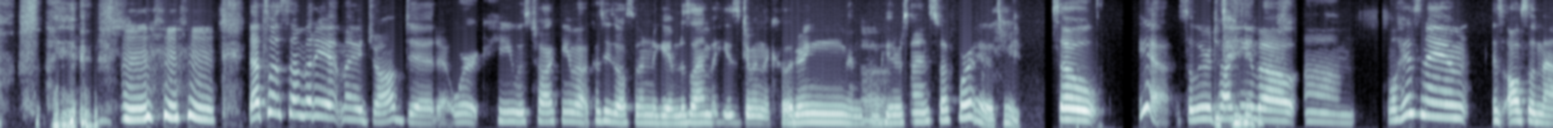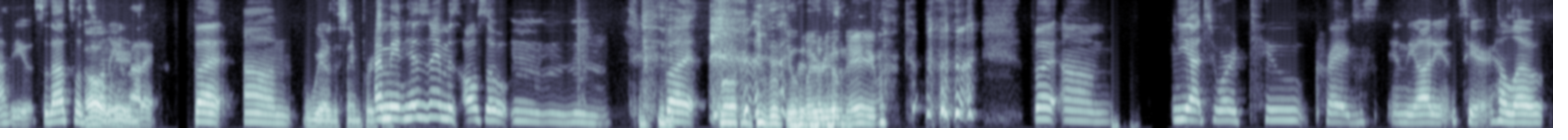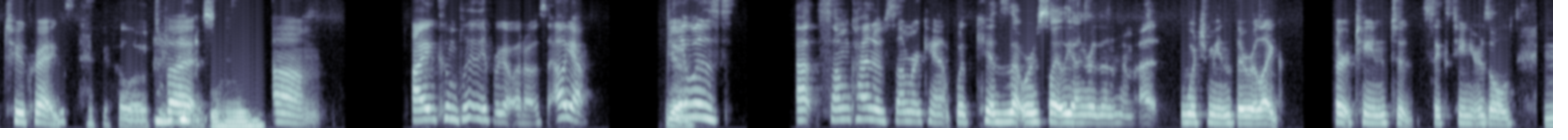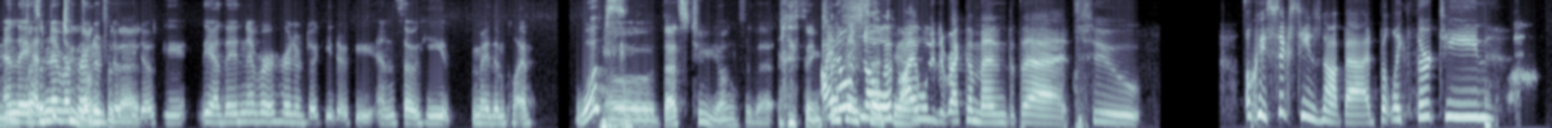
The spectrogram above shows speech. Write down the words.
That's what somebody at my job did at work. He was talking about because he's also into game design, but he's doing the coding and Ah. computer science stuff for it. hey, that's me. So yeah, so we were talking about um well his name is also Matthew, so that's what's Oh, funny weird. about it. But um We are the same person. I mean his name is also mm, mm, mm. but you've revealed my real name. but um yeah, to our two Craigs in the audience here. Hello, two Craigs. Hello. But Whoa. um I completely forgot what I was saying. Oh yeah, yeah. he was at some kind of summer camp with kids that were slightly younger than him at which means they were like 13 to 16 years old Mm, and they had never heard of Doki that. Doki. Yeah, they had never heard of Doki Doki and so he made them play. Whoops. Oh, that's too young for that. I think. I I don't know if too. I would recommend that to. Okay, 16's not bad, but like 13.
